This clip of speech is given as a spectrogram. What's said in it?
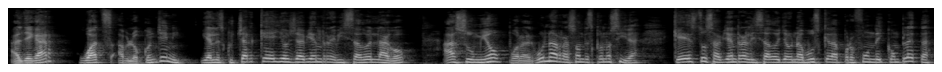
Al llegar, Watts habló con Jenny y al escuchar que ellos ya habían revisado el lago, asumió, por alguna razón desconocida, que estos habían realizado ya una búsqueda profunda y completa,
